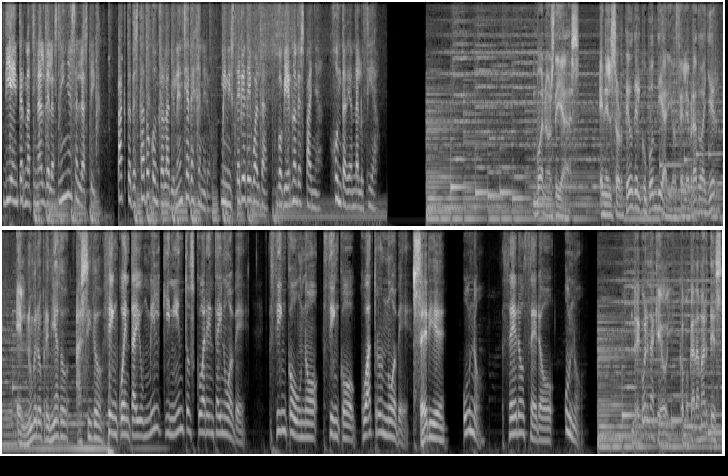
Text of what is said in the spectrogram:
Día Internacional de las Niñas en las TIC. Pacto de Estado contra la Violencia de Género. Ministerio de Igualdad. Gobierno de España. Junta de Andalucía. Buenos días. En el sorteo del cupón diario celebrado ayer, el número premiado ha sido 51.549. 51549. Serie 1001. Recuerda que hoy, como cada martes,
